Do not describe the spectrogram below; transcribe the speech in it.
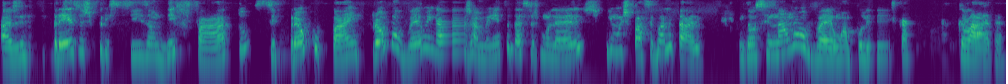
as empresas precisam, de fato, se preocupar em promover o engajamento dessas mulheres em um espaço igualitário. Então, se não houver uma política clara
